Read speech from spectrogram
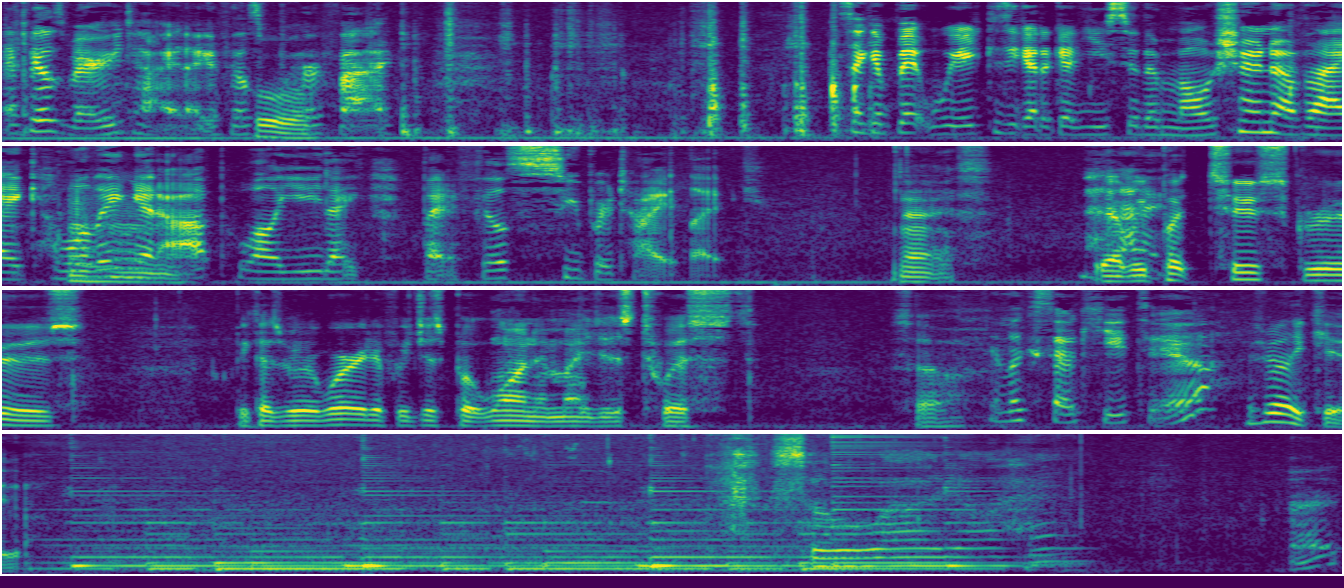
It feels very tight. Like it feels Cool. perfect. It's like a bit weird because you gotta get used to the motion of like holding it Mhm. up while you like, but it feels super tight. Like Nice. Yeah, we put two screws because we were worried if we just put one, it might just twist. So it looks so cute too. it's really cute. So while Alright.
